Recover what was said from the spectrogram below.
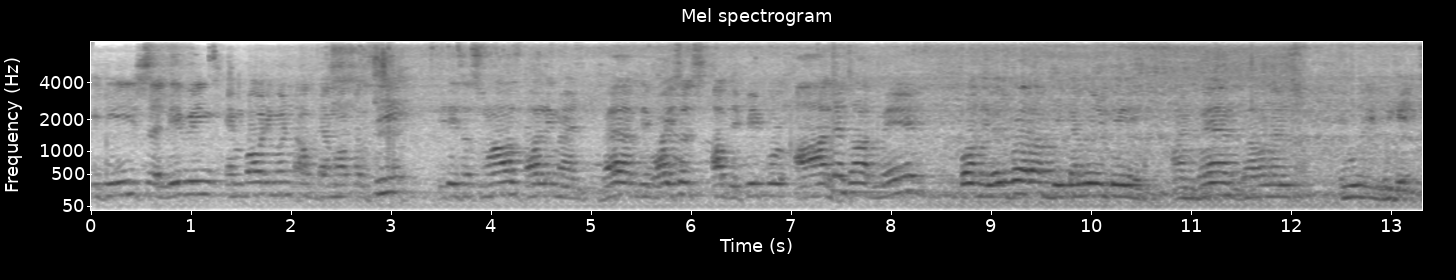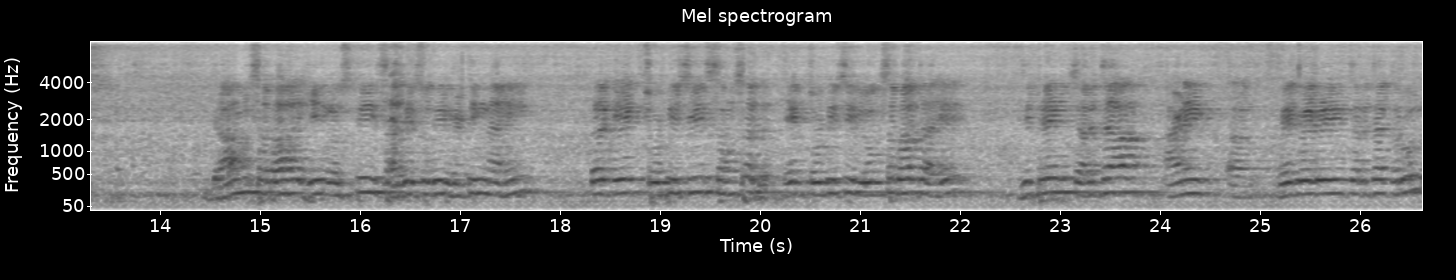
It is living empowerment of democracy It is a small parliament where the voices of the people are, are made for the welfare of the community and where governance truly begins. Gram Sabha ही नुसती साधीसुधी मीटिंग नाही तर एक छोटीशी संसद एक छोटीशी लोकसभाच आहे जिथे चर्चा आणि वेगवेगळी चर्चा करून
